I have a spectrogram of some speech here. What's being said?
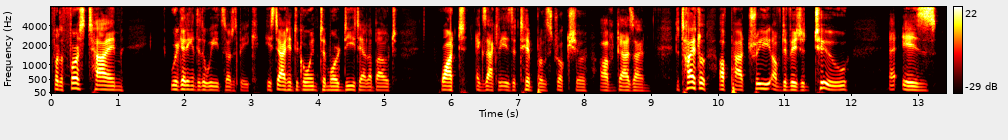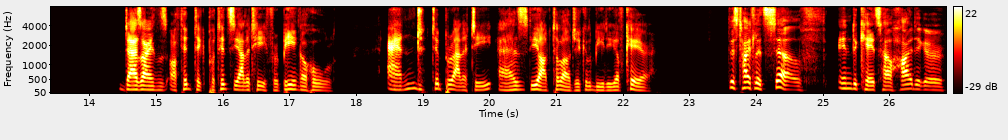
for the first time, we're getting into the weeds, so to speak. He's starting to go into more detail about what exactly is the temporal structure of Dasein. The title of part three of Division 2 uh, is Dasein's authentic potentiality for being a whole and temporality as the ontological meaning of care. This title itself indicates how Heidegger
